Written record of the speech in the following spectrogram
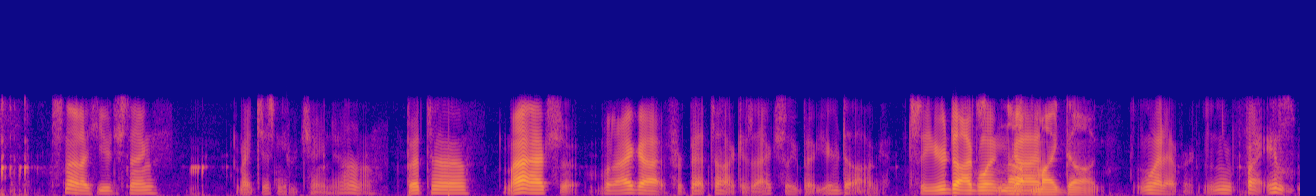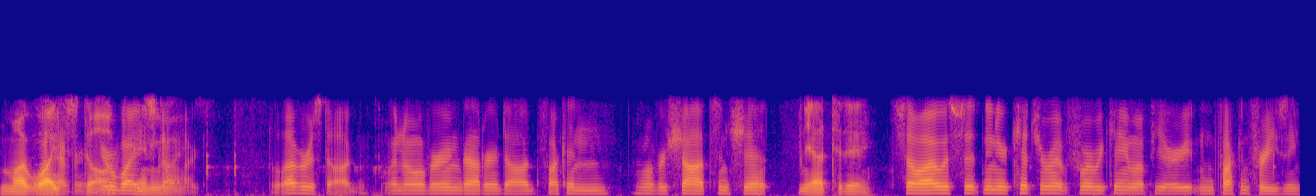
it's not a huge thing. Might just need to change. I don't know. But uh, my actual what I got for pet talk is actually about your dog. So your dog went Not got my dog. Whatever. You fi- My wife's whatever. dog. Your wife's anyway. dog. The lover's dog went over and got her dog fucking over shots and shit. Yeah, today. So I was sitting in your kitchen right before we came up here eating fucking freezy.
